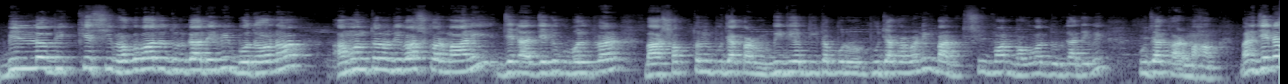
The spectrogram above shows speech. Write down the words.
বিল্ল বৃক্ষে শ্রী ভগবত দুর্গা দেবী বোধন আমন্ত্রণ দিবস কর্মানি যেটা যেটুকু বলতে পারেন বা সপ্তমী পূজা কর্ম বিধিয়তীত পূজা কর্মানি বা শ্রীমৎ ভগবত দুর্গা দেবী পূজা কর্মাহং। মানে যেটা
